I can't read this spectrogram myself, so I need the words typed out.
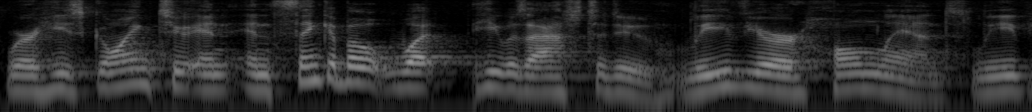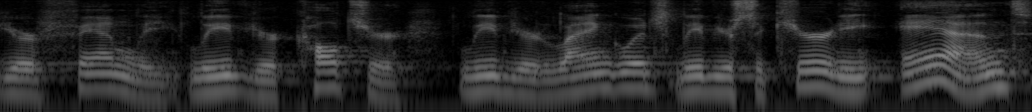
where he's going to, and, and think about what he was asked to do leave your homeland, leave your family, leave your culture, leave your language, leave your security, and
